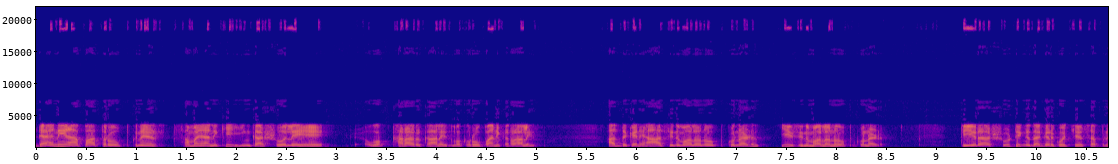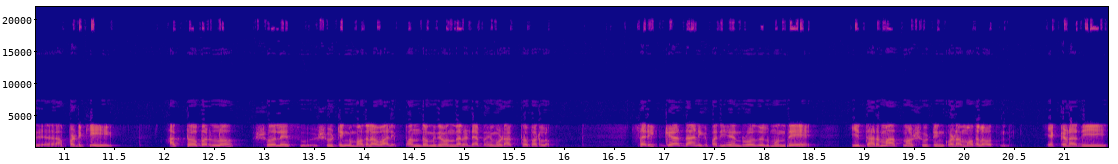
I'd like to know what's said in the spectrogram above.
డానీ ఆ పాత్ర ఒప్పుకునే సమయానికి ఇంకా షోలే ఒక ఖరారు కాలేదు ఒక రూపానికి రాలేదు. అందుకని ఆ సినిమాలోనూ ఒప్పుకున్నాడు ఈ సినిమాలోనూ ఒప్పుకున్నాడు. తీరా షూటింగ్ దగ్గరకు వచ్చేసప్పటి అప్పటికి అక్టోబర్లో షోలే షూటింగ్ మొదలవ్వాలి పంతొమ్మిది వందల డెబ్బై మూడు అక్టోబర్లో సరిగ్గా దానికి పదిహేను రోజుల ముందే ఈ ధర్మాత్మ షూటింగ్ కూడా మొదలవుతుంది. ఎక్కడది?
